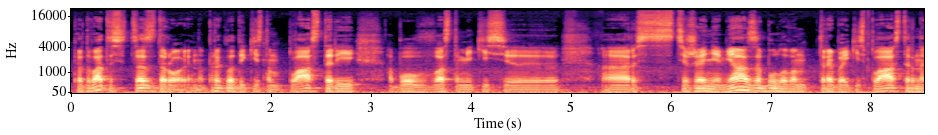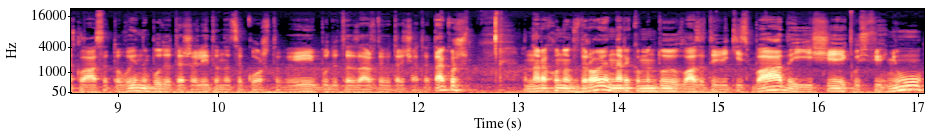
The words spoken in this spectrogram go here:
продаватися, це здоров'я. Наприклад, якісь там пластирі, або у вас там якісь. е, е, Розтяження м'яза було, вам треба якийсь пластир накласти, то ви не будете жаліти на це кошти, ви будете завжди витрачати. Також на рахунок здоров'я не рекомендую влазити в якісь БАДи і ще якусь фігню,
